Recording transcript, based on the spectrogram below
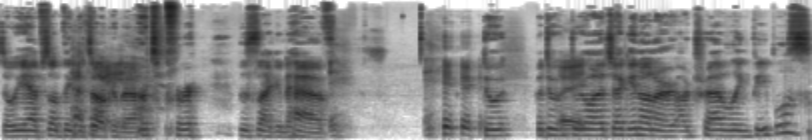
so we have something to talk about for the second half. Do but do, do we want to check in on our, our traveling peoples?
